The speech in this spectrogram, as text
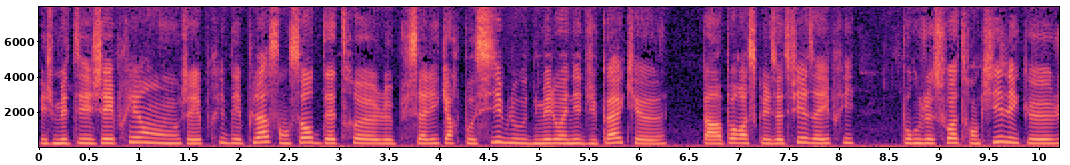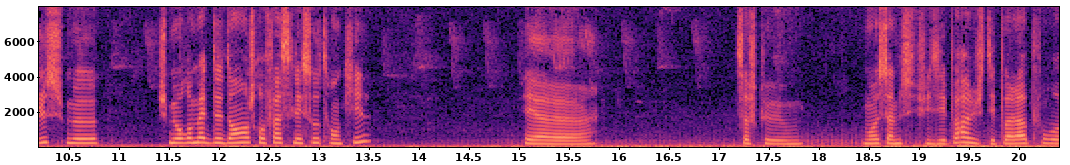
et je m'étais, j'avais pris, j'avais pris des places en sorte d'être le plus à l'écart possible ou de m'éloigner du pack par rapport à ce que les autres filles elles avaient pris. Pour que je sois tranquille et que juste je me je me remette dedans, je refasse les sauts tranquille. Et euh... Sauf que moi, ça me suffisait pas. J'étais pas là pour.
